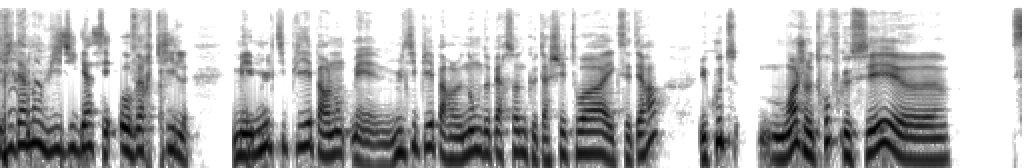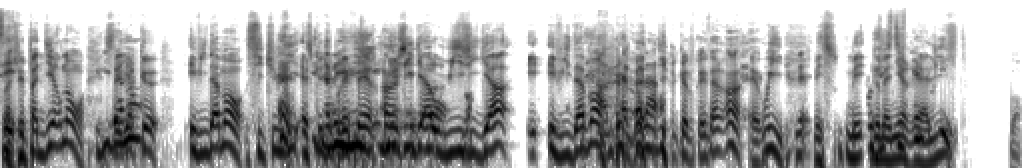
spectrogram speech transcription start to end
évidemment, 8 gigas, c'est overkill. Mais multiplié par le nombre, mais multiplié par le nombre de personnes que tu as chez toi, etc. Écoute, moi, je trouve que c'est. Euh, je vais pas te dire non. C'est-à-dire que, évidemment, si tu me dis est-ce que tu préfères 1 giga ou 8 gigas, évidemment, ah, je vais dire que je préfère 1. Eh oui, mais, mais de manière réaliste. Bon.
